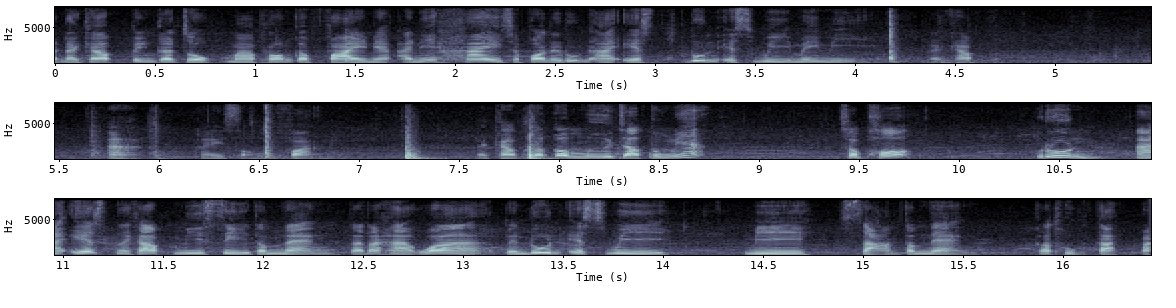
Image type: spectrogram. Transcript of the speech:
ดนะครับเป็นกระจกมาพร้อมกับไฟเนี่ย อันนี้ให้เฉพาะในรุ่น RS รุ่น SV ไม่มีนะครับ อะ ให้ 2 ฝั่งนะครับ แล้วก็มือจับตรงเนี้ยเฉพาะรุ่น RS นะครับ มี 4 ตำแหน่ง แต่ถ้าหากว่าเป็นรุ่น SV มี 3 ตำแหน่ง ก็ถูกตัดไป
